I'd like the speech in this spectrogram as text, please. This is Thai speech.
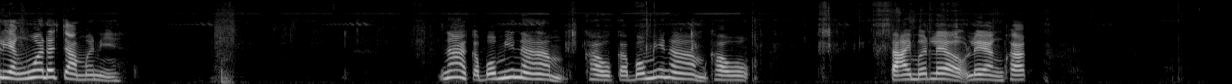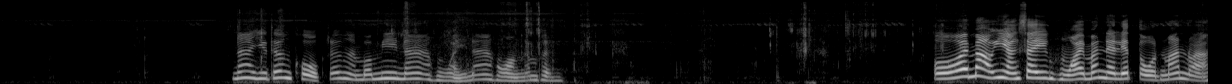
เลี้ยงงัวได้จำมื้อนี้หน้ากับบ่มีน้ำเขากับบ่มีน้ำเขาตายหมดแล้วแรงคัก หน้าอยู่เทิงโขกเทิงนั้นบ่มีหน้าหวยหน้าห้องน้ำเพิ่นโอ้ยเอาอีหยังใส่หวยมันในเลียโตนมันว่ะ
